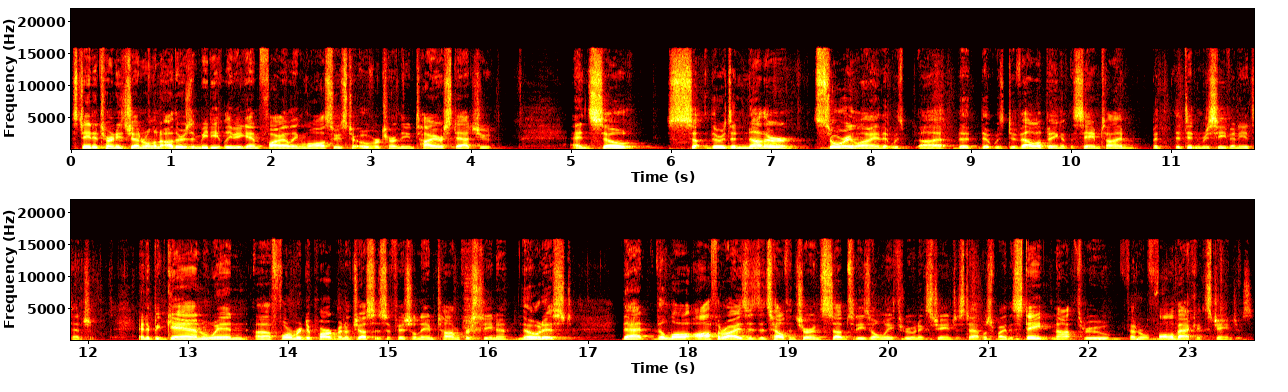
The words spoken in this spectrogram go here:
State attorneys general and others immediately began filing lawsuits to overturn the entire statute. And so, so there was another storyline that was uh, that, that was developing at the same time, but that didn't receive any attention. And it began when a former Department of Justice official named Tom Christina noticed that the law authorizes its health insurance subsidies only through an exchange established by the state, not through federal fallback exchanges.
